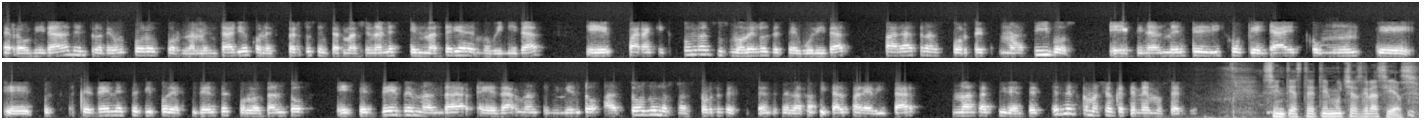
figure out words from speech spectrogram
se reunirá dentro de un foro parlamentario con expertos internacionales en materia de movilidad eh, para que expongan sus modelos de seguridad para transportes masivos. finalmente dijo que ya es común que pues, se den este tipo de accidentes, por lo tanto se debe mandar dar mantenimiento a todos los transportes existentes en la capital para evitar más accidentes. Es la información que tenemos, Sergio. Cintia Stettin, muchas gracias.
